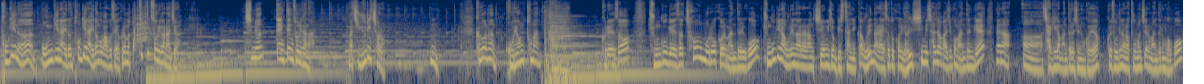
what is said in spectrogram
독이는 옹기나 이런 톡이나 이런 거 봐보세요. 그러면 틱틱 소리가 나죠. 치면 땡땡 소리가 나. 마치 유리처럼. 음. 그거는 고령토만 가능해요. 그래서 중국에서 처음으로 그걸 만들고 중국이나 우리나라랑 지형이 좀 비슷하니까 우리나라에서도 그걸 열심히 찾아가지고 만든 게 맨날 어, 자기가 만들어지는 거예요. 그래서 우리나라 두 번째로 만드는 거고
